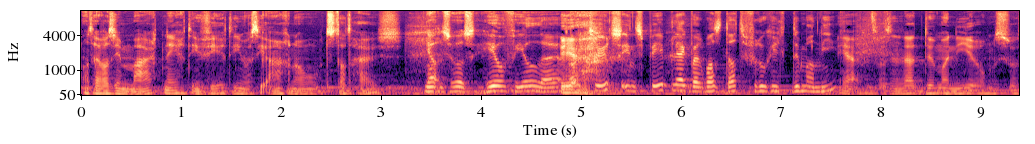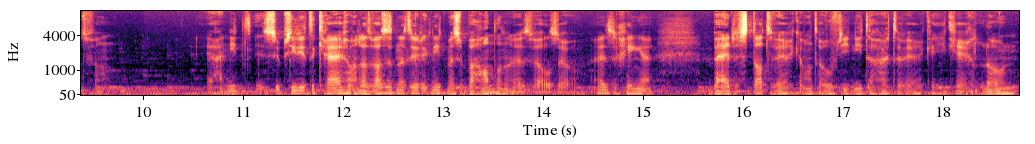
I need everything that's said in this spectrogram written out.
Want hij was in maart 1914 was hij aangenomen op het stadhuis. Ja, zoals heel veel uh, ja. auteurs in spe. Blijkbaar was dat vroeger de manier. Ja, het was inderdaad de manier om een soort van ja, niet subsidie te krijgen, want dat was het natuurlijk niet, maar ze behandelden het wel zo. Ze gingen bij de stad werken, want daar hoefde je niet te hard te werken. Je kreeg een loon.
